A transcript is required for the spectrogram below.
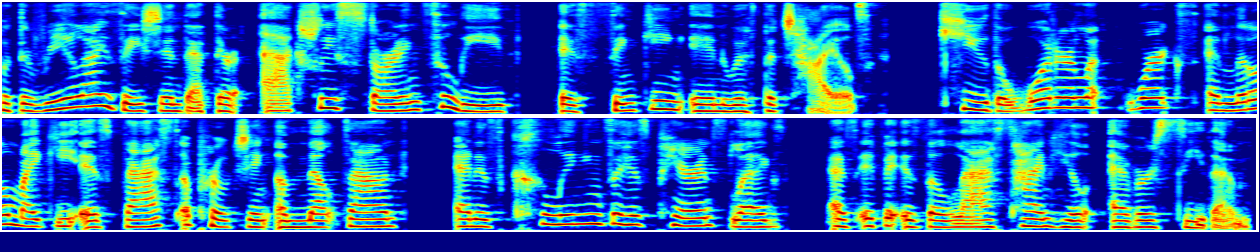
but the realization that they're actually starting to leave is sinking in with the child. Cue the waterworks, and little Mikey is fast approaching a meltdown and is clinging to his parents' legs as if it is the last time he'll ever see them.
